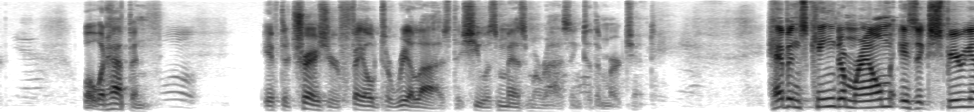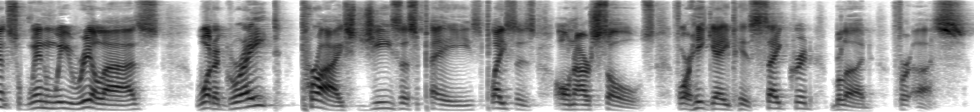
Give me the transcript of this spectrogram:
What would happen if the treasure failed to realize that she was mesmerizing to the merchant? Heaven's kingdom realm is experienced when we realize what a great price Jesus pays, places on our souls, for he gave his sacred blood for us.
